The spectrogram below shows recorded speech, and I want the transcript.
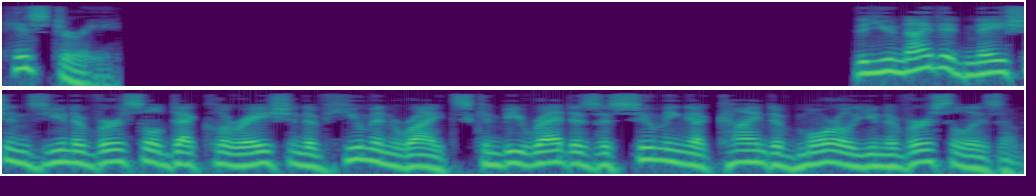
History The United Nations Universal Declaration of Human Rights can be read as assuming a kind of moral universalism.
